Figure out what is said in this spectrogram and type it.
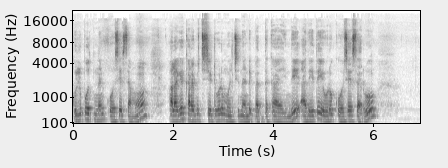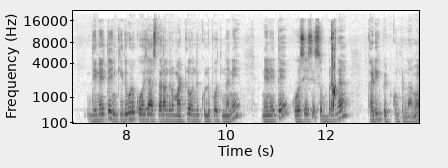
కుళ్ళిపోతుందని కోసేసాము. అలాగే కరపిచ్చి చెట్టు కూడా మొలిచిందండి. పెద్ద కాయ అయింది అదైతే ఎవరో కోసేశారు. దీనైతే ఇంక ఇది కూడా కోసేస్తారు. అందులో మట్లో ఉంది కుళ్ళిపోతుందని నేనైతే కోసేసి శుభ్రంగా కడిగి పెట్టుకుంటున్నాను.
